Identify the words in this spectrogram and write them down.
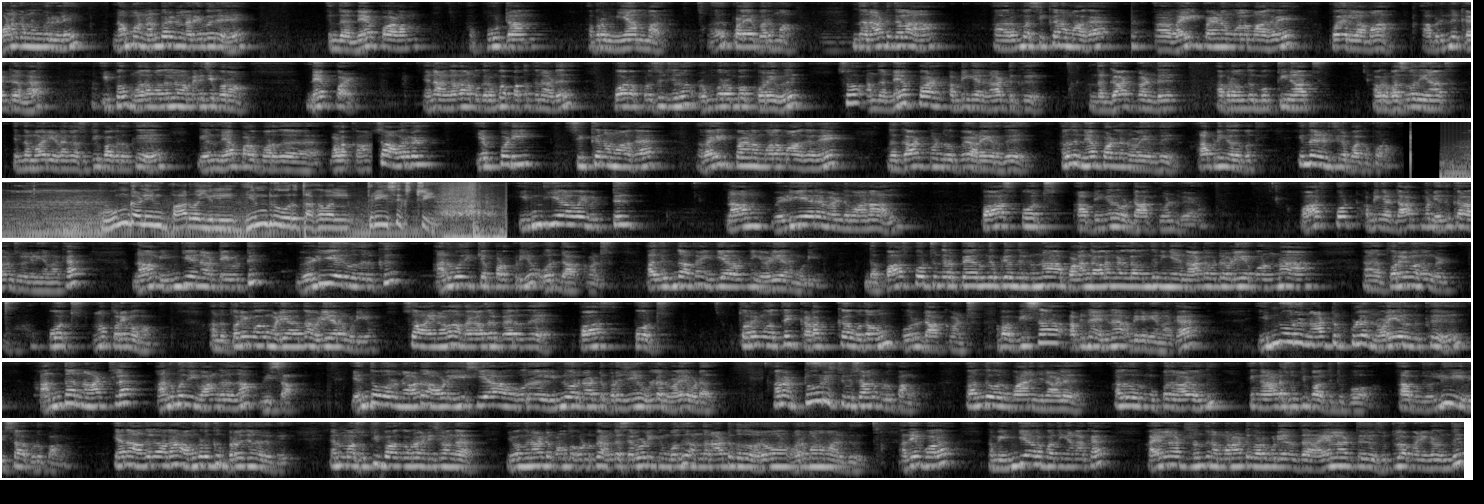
வணக்கம் நண்பர்களே. நம்ம நண்பர்கள் நிறைய பேர் இந்த நேபாளம் பூட்டான் அப்புறம் மியான்மார் அதாவது பழைய பர்மா. இந்த நாட்டுக்கெல்லாம் ரொம்ப சிக்கனமாக ரயில் பயணம் மூலமாகவே போயிடலாமா அப்படின்னு கேட்டாங்க இப்போ முத முதல்ல நம்ம என்ன செய்ய போகிறோம் நேபாள். ஏன்னா அங்கே தான் நமக்கு ரொம்ப பக்கத்து நாடு. போகிற ப்ரொசீஜரும் ரொம்ப ரொம்ப குறைவு. ஸோ அந்த நேபாள் அப்படிங்கிற நாட்டுக்கு அந்த காட்மண்டு அப்புறம் வந்து முக்திநாத் அப்புறம் பசுபதிநாத் இந்த மாதிரி இடங்களை சுத்தி பார்க்கிறதுக்கு இங்க நேபாள் போறது வழக்கம். ஸோ அவர்கள் எப்படி சிக்கனமாக ரயில் பயணம் மூலமாகவே இந்த காட்மண்டுவை போய் அடைகிறது அல்லது நேபாளில் நுழையிறது அப்படிங்கறத பத்தி இந்த நிகழ்ச்சியில பார்க்க போறோம். உங்களின் பார்வையில் இன்று ஒரு தகவல் த்ரீ சிக்ஸ்டி. இந்தியாவை விட்டு நாம் வெளியேற வேண்டுமானால் பாஸ்போர்ட் அப்படிங்கிற ஒரு டாக்குமெண்ட் வேணும். பாஸ்போர்ட் அப்படிங்கிற டாக்குமெண்ட் எதுக்காகன்னு சொல்லி கேட்டீங்கன்னாக்கா நாம் இந்திய நாட்டை விட்டு வெளியேறுவதற்கு அனுமதிக்கப்படக்கூடிய ஒரு டாக்குமெண்ட்ஸ். அது இருந்தால் தான் இந்தியாவை விட்டு நீங்கள் வெளியேற முடியும். இந்த பாஸ்போர்ட்டுங்கிற பேர் வந்து எப்படி வந்திருக்குன்னா பழங்காலங்களில் வந்து நீங்கள் நாட்டை விட்டு வெளியே போகணும்னா துறைமுகங்கள் போர்ட்னா துறைமுகம். அந்த துறைமுகம் வழியாக தான் வெளியேற முடியும். ஸோ அதனால அந்த காலத்தில் பேர் வந்து பாஸ்போர்ட். துறைமுகத்தை கடக்க உதவும் ஒரு டாக்குமெண்ட். அப்போ விசா அப்படின்னா என்ன அப்படி கேட்டீங்கன்னாக்கா இன்னொரு நாட்டுக்குள்ள நுழையிறதுக்கு அந்த நாட்டில் அனுமதி வாங்குறது தான் விசா. எந்த ஒரு நாடும் அவ்வளோ ஈஸியாக ஒரு இன்னொரு நாட்டு பிரஜையை உள்ள நுழைய விடாது. ஆனால் டூரிஸ்ட் விசான்னு கொடுப்பாங்க. வந்து ஒரு பதினஞ்சு நாள் அல்லது ஒரு முப்பது நாள் வந்து எங்கள் நாட்டை சுற்றி பார்த்துட்டு போ அப்படின்னு சொல்லி விசா கொடுப்பாங்க. ஏன்னா அதுல அவங்களுக்கும் பிரயோஜனம் இருக்கு. ஏன்னா சுற்றி பார்க்கப்புறம் என்ன செய்வாங்க? இவங்க நாட்டு பணத்தை கொண்டு போய் அங்கே செலவழிக்கும் போது அந்த நாட்டுக்கு அது வருமானமாக இருக்குது. அதே போல் நம்ம இந்தியாவில் பார்த்தீங்கன்னாக்கா அயல்நாட்டிலிருந்து நம்ம நாட்டுக்கு வரக்கூடிய அந்த அயல்நாட்டு சுற்றுலா பயணிகள் வந்து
